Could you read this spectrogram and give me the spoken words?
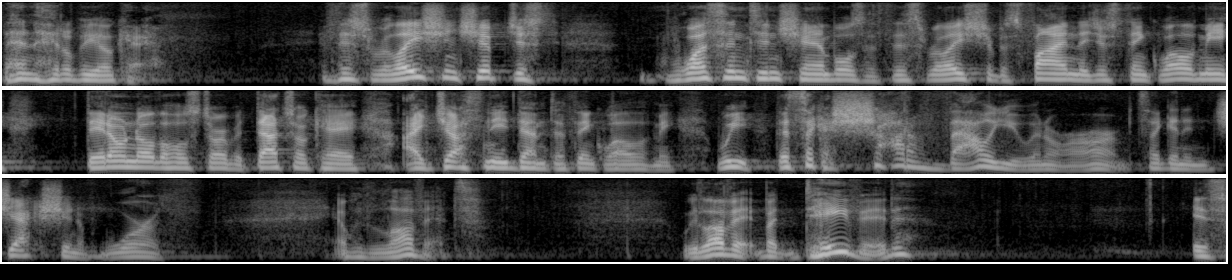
then it'll be okay. If this relationship just wasn't in shambles, if this relationship is fine, they just think well of me, they don't know the whole story, but that's okay. I just need them to think well of me. We, that's like a shot of value in our arm. It's like an injection of worth. And we love it. We love it. But David is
